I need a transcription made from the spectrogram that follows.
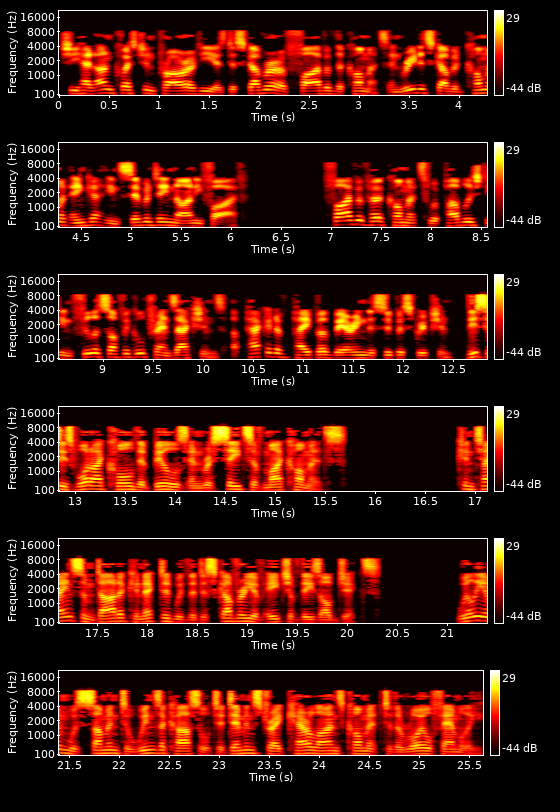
She had unquestioned priority as discoverer of five of the comets and rediscovered Comet Encke in 1795. Five of her comets were published in Philosophical Transactions, a packet of paper bearing the superscription, This is what I call the bills and receipts of my comets, contains some data connected with the discovery of each of these objects. William was summoned to Windsor Castle to demonstrate Caroline's comet to the royal family.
